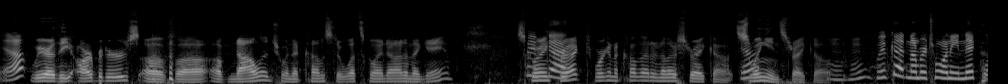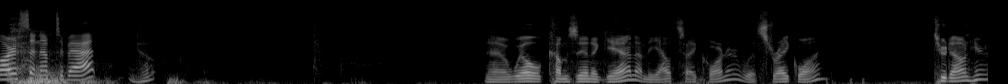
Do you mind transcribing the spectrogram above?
Yeah. We are the arbiters of uh, of knowledge when it comes to what's going on in the game. Scoring correct. We're going to call that another strikeout. Yeah. Swinging strikeout. hmm We've got number 20, Nick Larson, up to bat. Yep. Uh, Will comes in again on the outside corner with strike one. Two down here.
